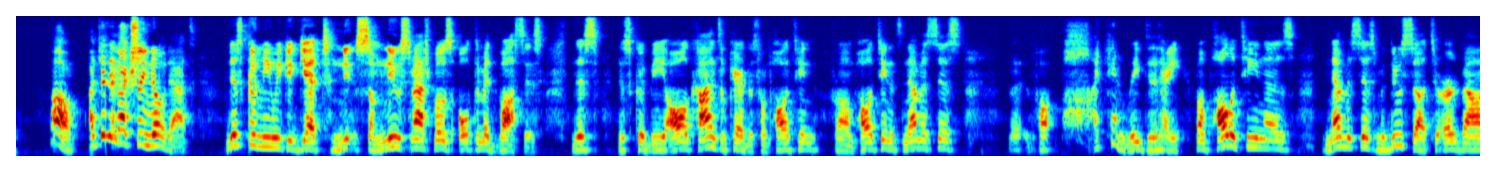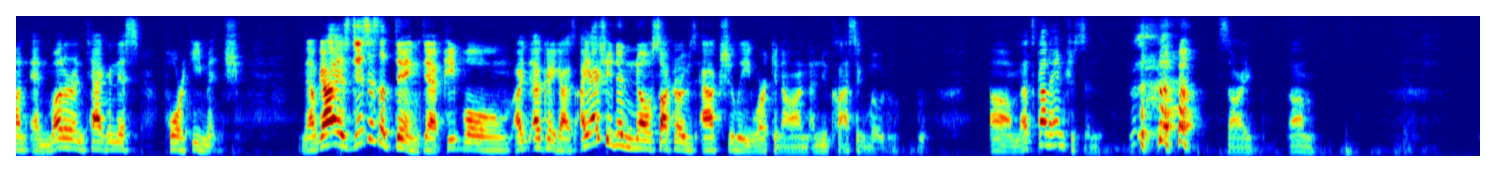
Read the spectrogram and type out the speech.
Oh, I didn't actually know that. This could mean we could get new, some new Smash Bros. Ultimate bosses. This this could be all kinds of characters from Palutena, from Palutena's nemesis. Uh, I can't read today. From Palutena's nemesis Medusa to Earthbound and Mother antagonist Porky Minch. Now, guys, this is a thing that people. I, okay, guys, I actually didn't know Sakurai was actually working on a new classic mode. Um, that's kind of interesting. Sorry. Um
